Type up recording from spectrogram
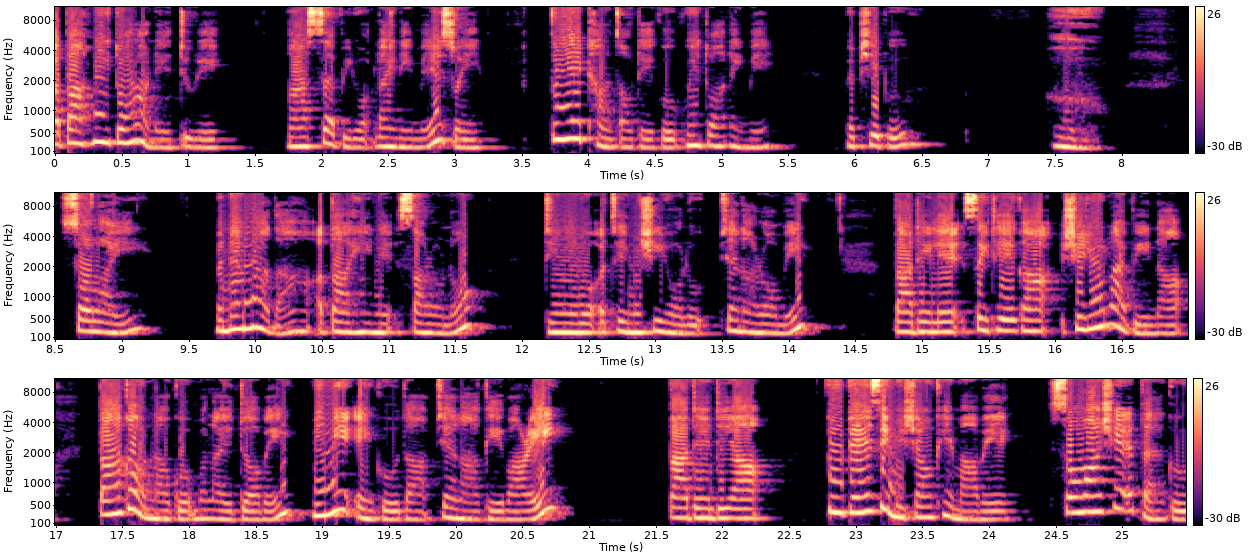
အပမှီသွားတာနဲ့တူတယ်။ငါဆက်ပြီးတော့လိုက်နေမယ်ဆိုရင်သူ့ရဲ့ထောင်ချောက်တွေကိုဝင်သွားနိုင်မယ်။မဖြစ်ဘူး။ဟိုးစောလိုက်မနက်မှသာအသားဟင်းနဲ့စားတော့နော်။ဒီနေ့တော့အချိန်မရှိတော့လို့ပြန်လာတော့မယ်။တာတင်လည်းစိတ်ထဲကရှရွလိုက်ပြီးနောက် တားကောင်နောက်ကိုမလိုက်တော့ပဲမိမိအိမ်ကိုသာပြန်လာခဲ့ပါတယ်။တာတင်တယောက်သူ့တဲစီမရှောင်းခင်မှာပဲစောလာရှိအတန်ကို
